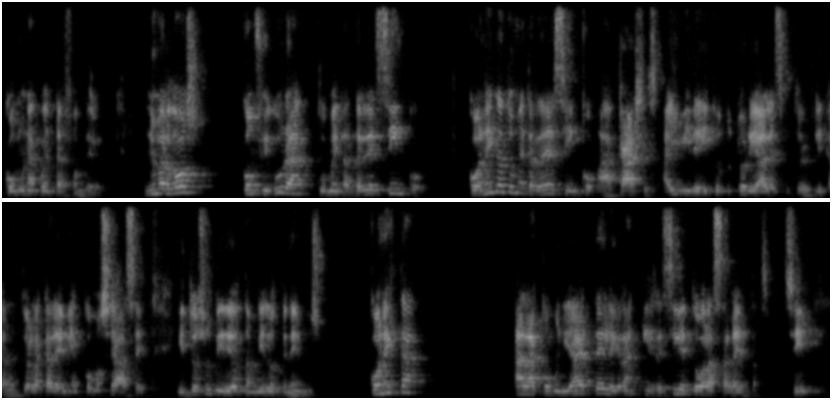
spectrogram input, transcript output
con una cuenta de fondeo. Número dos, configura tu MetaTrader 5. Conecta tu MetaTrader 5 a Caches. Hay videitos tutoriales que te lo explican dentro de la academia cómo se hace y todos esos videos también lo tenemos. Conecta a la comunidad de Telegram y recibe todas las alertas, ¿sí?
